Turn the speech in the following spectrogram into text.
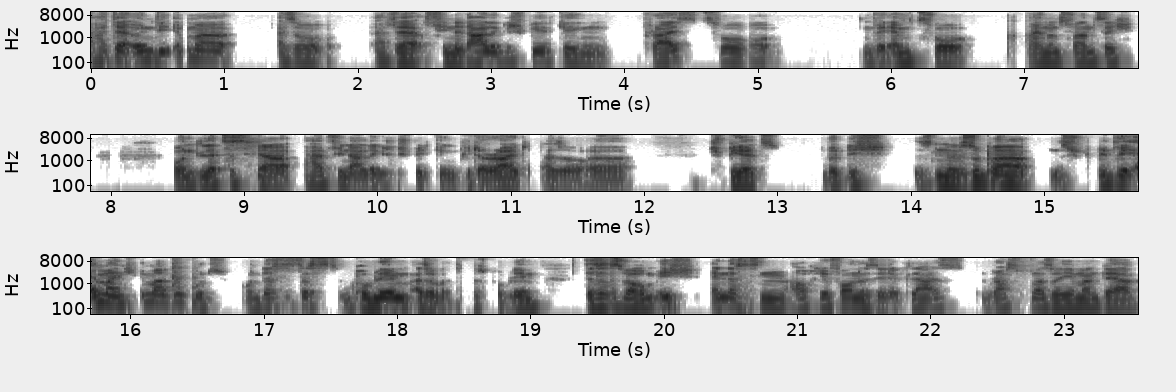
hat er irgendwie immer, also hat er Finale gespielt gegen Price 2, WM 2021 und letztes Jahr Halbfinale gespielt gegen Peter Wright. Also äh, spielt wirklich eine super, spielt WM eigentlich immer gut. Und das ist das Problem, also das Problem, das ist, warum ich Anderson auch hier vorne sehe. Klar ist Russell so jemand, der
